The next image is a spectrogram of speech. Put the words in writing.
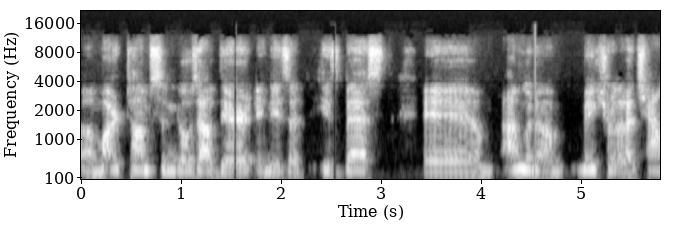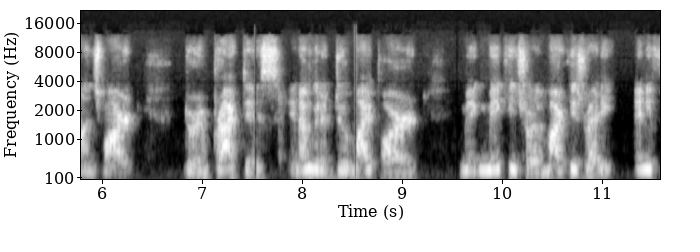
uh, Mark Thompson goes out there and is at his best, um, I'm going to make sure that I challenge Mark during practice, and I'm going to do my part, make, making sure that Mark is ready. And if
